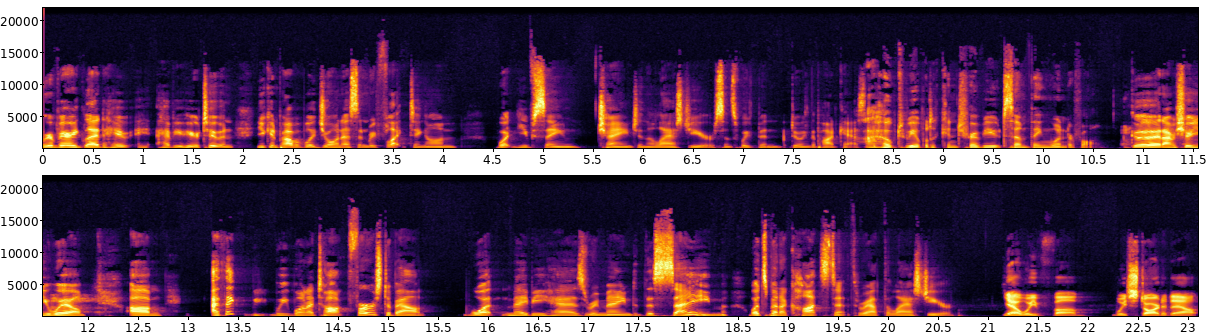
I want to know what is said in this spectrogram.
We're very glad to ha- have you here too, and you can probably join us in reflecting on what you've seen change in the last year since we've been doing the podcast. I hope to be able to contribute something wonderful. Good, I'm sure you will. Um, I think we, we want to talk first about what maybe has remained the same. What's been a constant throughout the last year? Yeah, we've um, we started out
